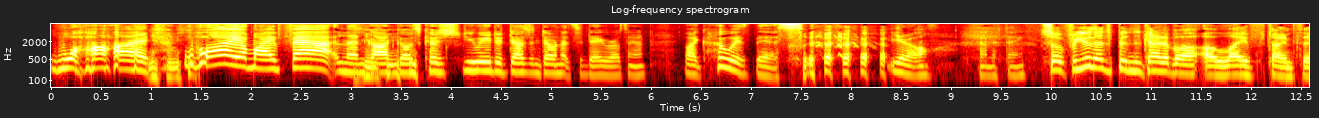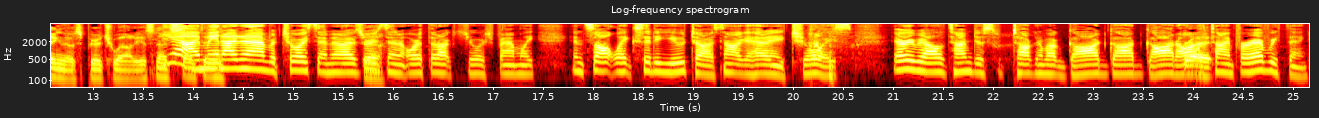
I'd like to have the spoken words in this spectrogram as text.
why? why am I fat? And then God goes cuz you eat a dozen donuts a day, Roseanne. Like who is this? you know, kind of thing. so for you, that's been kind of a, a lifetime thing, though. Spirituality. It's not. Yeah, I mean, I didn't have a choice in it. I was Yeah. raised in an Orthodox Jewish family in Salt Lake City, Utah. It's not like I had any choice. Everybody all the time just talking about God, God, God all the time for everything.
